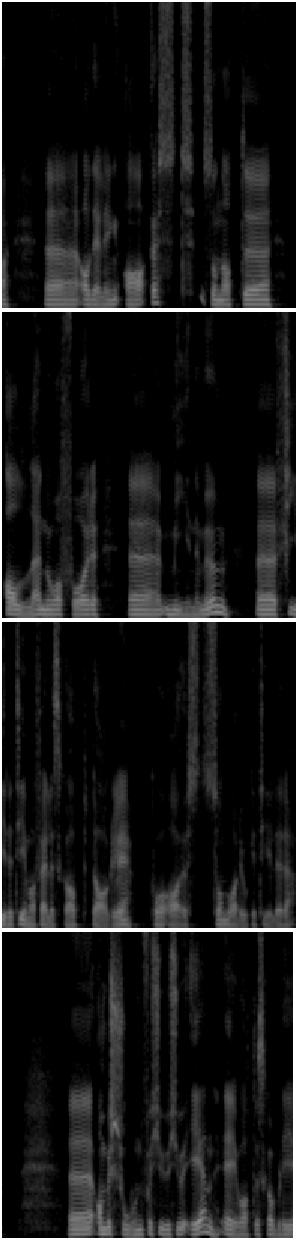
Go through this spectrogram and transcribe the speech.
eh, avdeling A øst, sånn at eh, alle nå får eh, minimum eh, fire timer fellesskap daglig på A øst. Sånn var det jo ikke tidligere. Eh, ambisjonen for 2021 er jo at det skal bli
